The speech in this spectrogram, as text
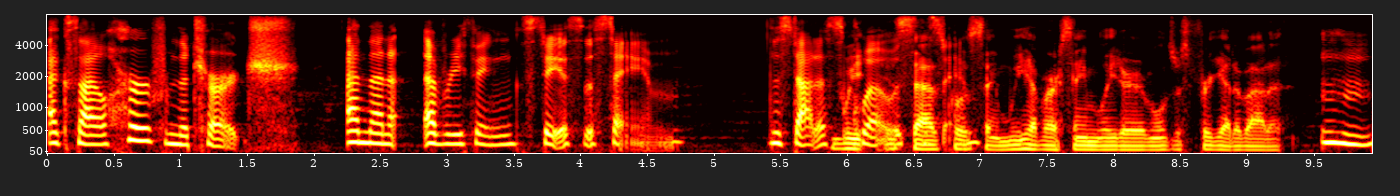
exile her from the church, and then everything stays the same. The status We, quo is status the quo same. is the same. We have our same leader, and we'll just forget about it. hmm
